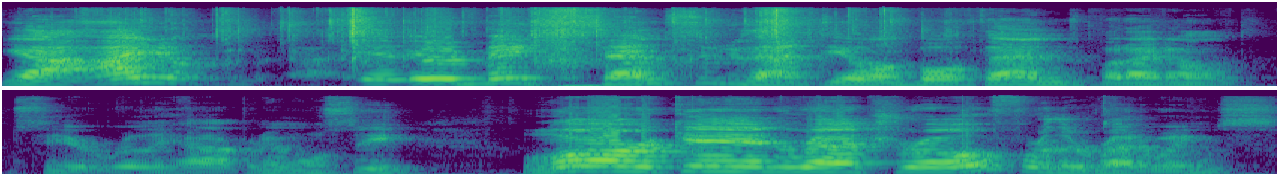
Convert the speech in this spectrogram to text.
Yeah, I don't. It, it, would make sense to do that deal on both ends, but I don't see it really happening. We'll see. Larkin Retro for the Red Wings.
